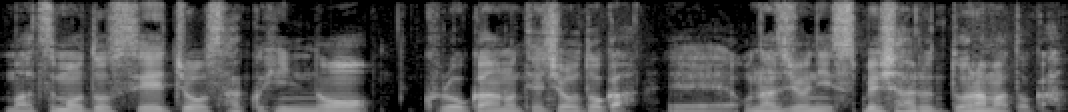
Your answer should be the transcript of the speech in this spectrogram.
松本清張作品の黒川の手帳とか、えー同じようにスペシャルドラマとか、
